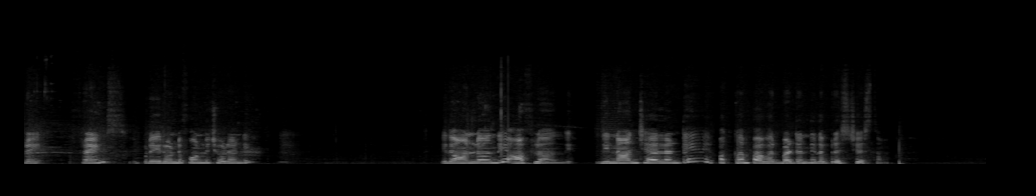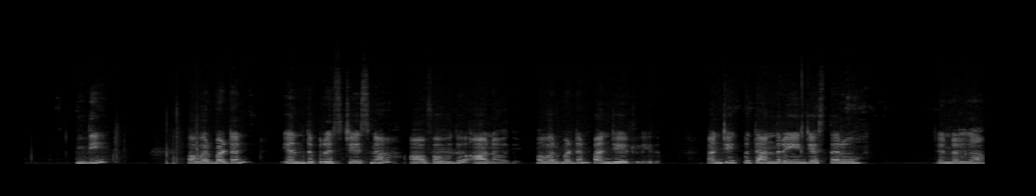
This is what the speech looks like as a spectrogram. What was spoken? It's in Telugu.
ఫ్రె ఫ్రెండ్స్ ఇప్పుడు ఈ రెండు ఫోన్లు చూడండి. ఇది ఆన్లో ఉంది ఆఫ్లో ఉంది. దీన్ని ఆన్ చేయాలంటే పక్కన పవర్ బటన్ ఇలా ప్రెస్ చేస్తాం. ఇది పవర్ బటన్ ఎంత ప్రెస్ చేసినా ఆఫ్ అవ్వదు ఆన్ అవ్వదు. పవర్ బటన్ పని చేయట్లేదు. పని చేయకపోతే అందరూ ఏం చేస్తారు? జనరల్గా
